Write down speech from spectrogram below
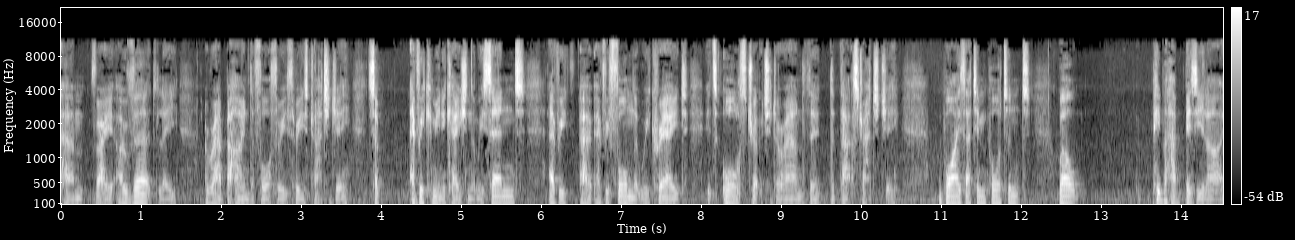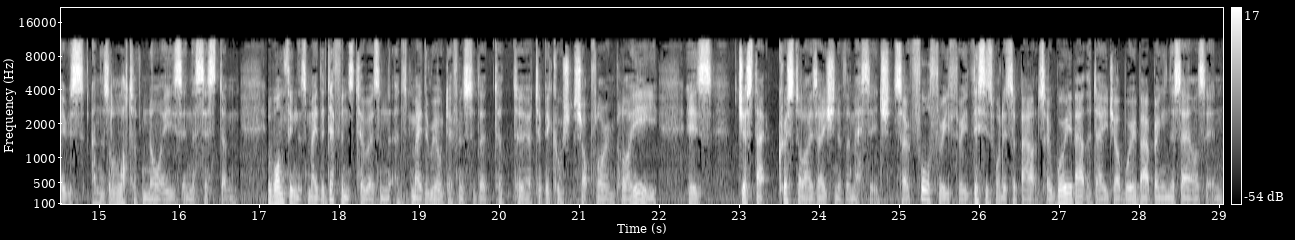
um, very overtly around behind the 433 strategy. So every communication that we send, every, uh, every form that we create, it's all structured around the, the, that strategy. Why is that important? Well, people have busy lives and there's a lot of noise in the system. The one thing that's made the difference to us and has made the real difference to, the, to, to a typical shop floor employee is just that crystallisation of the message. So 433, this is what it's about. So worry about the day job, worry about bringing the sales in.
